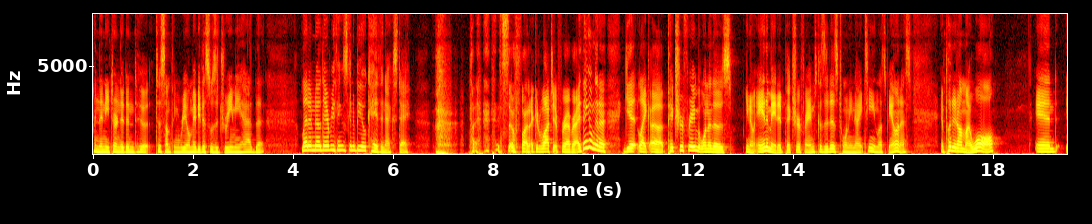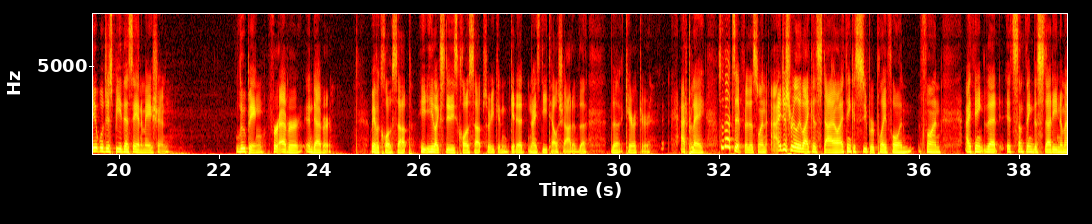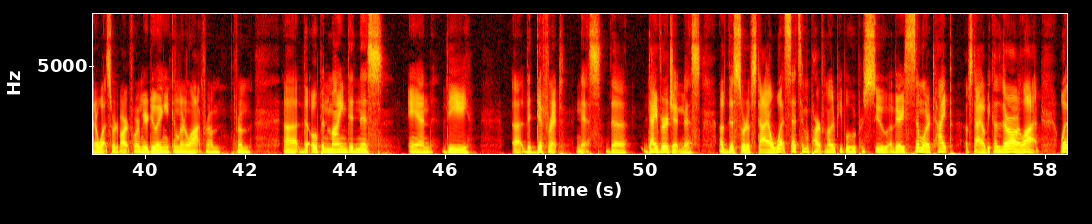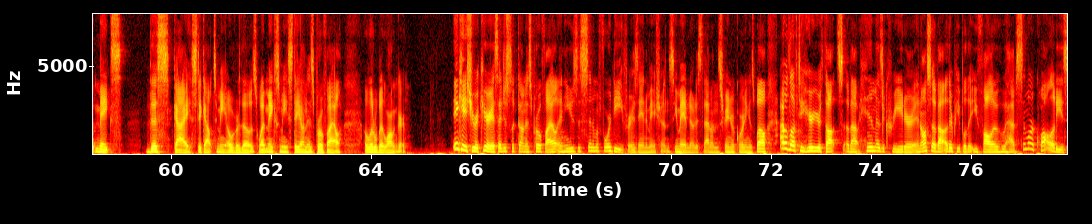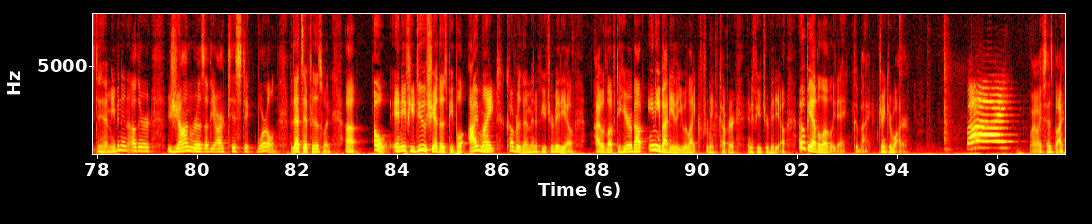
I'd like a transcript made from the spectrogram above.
And then he turned it into to something real. Maybe this was a dream he had that let him know that everything's going to be okay the next day. but it's so fun. I could watch it forever. I think I'm going to get like a picture frame, but one of those, you know, animated picture frames because it is 2019, let's be honest, and put it on my wall and it will just be this animation looping forever and ever. We have a close up. He, he likes to do these close ups where you can get a nice detail shot of the, the character at play. So that's it for this one. I just really like his style. I think it's super playful and fun. I think that it's something to study no matter what sort of art form you're doing. You can learn a lot from from uh, the open mindedness and the uh, the different ness, the divergentness of this sort of style. What sets him apart from other people who pursue a very similar type of style? Because there are a lot. What makes this guy stick out to me over those? What makes me stay on his profile a little bit longer? In case you were curious, I just looked on his profile and he uses Cinema 4D for his animations. You may have noticed that on the screen recording as well. I would love to hear your thoughts about him as a creator and also about other people that you follow who have similar qualities to him, even in other genres of the artistic world. But that's it for this one. Uh, oh, and if you do share those people, I might cover them in a future video. I would love to hear about anybody that you would like for me to cover in a future video. I hope you have a lovely day. Goodbye. Drink your water. My wife says bye.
